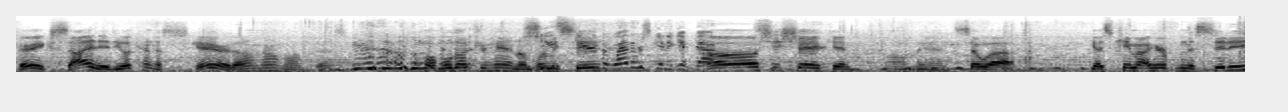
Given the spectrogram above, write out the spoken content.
Very excited. You look kind of scared. I don't know about this. well, hold out your hand. Let me She's see. scared the weather's gonna get bad. Oh, she's shaking. Oh man. So uh, you guys came out here from the city,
